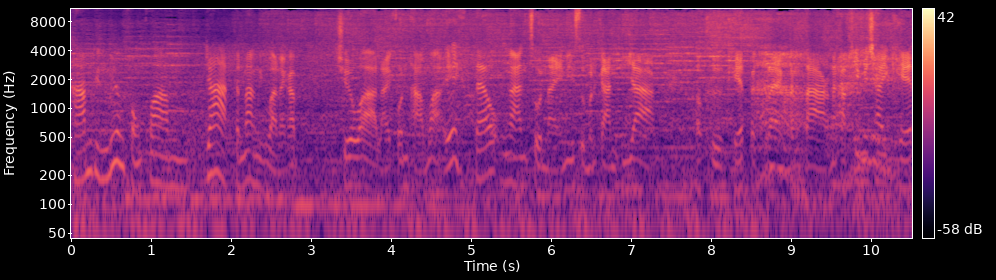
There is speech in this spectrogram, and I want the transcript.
ถามถึงเรื่องของความยากกันบ้างดีกว่านะครับ เชื่อว่าหลายคนถามว่า เอ๊ะ แล้วงานส่วนไหนนี่ส่วนบริการที่ยาก ก็คือเคสแปลกๆต่างๆนะครับ ที่ไม่ใช่เคส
